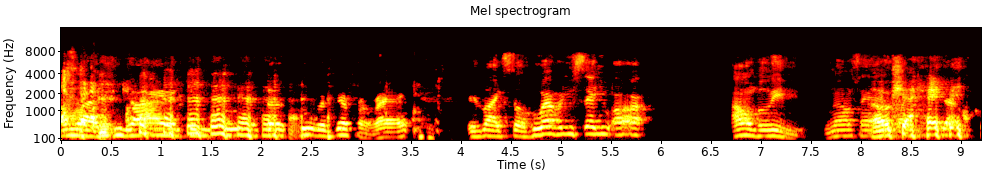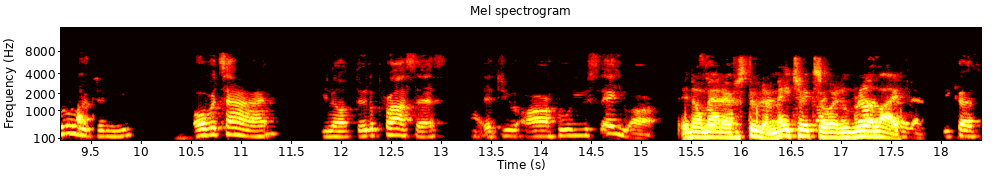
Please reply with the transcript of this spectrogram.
I'm like, you lying until you prove, until different, right? It's like, so whoever you say you are, I don't believe you. You know what I'm saying? It's like, Okay. you prove it to me over time, you know, through the process that you are who you say you are. it don't matter if it's through the matrix or in real life. Because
